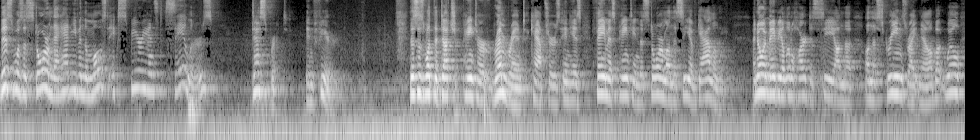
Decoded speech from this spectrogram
This was a storm that had even the most experienced sailors desperate in fear. This is what the Dutch painter Rembrandt captures in his famous painting, The Storm on the Sea of Galilee. I know it may be a little hard to see on the, on the screens right now, but we'll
